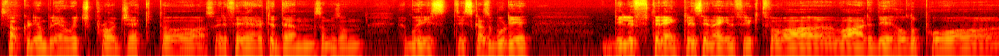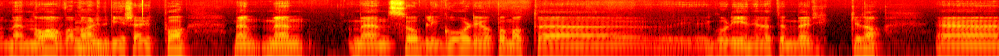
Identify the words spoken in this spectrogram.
snakker de om Blair Witch Project og altså refererer til den som en sånn humoristisk altså Hvor de, de lufter egentlig sin egen frykt for hva, hva er det de holder på med nå, hva, hva er det de begir seg ut på. Men, men, men så blir, går de jo på en måte Går de inn i dette mørket, da. Eh,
